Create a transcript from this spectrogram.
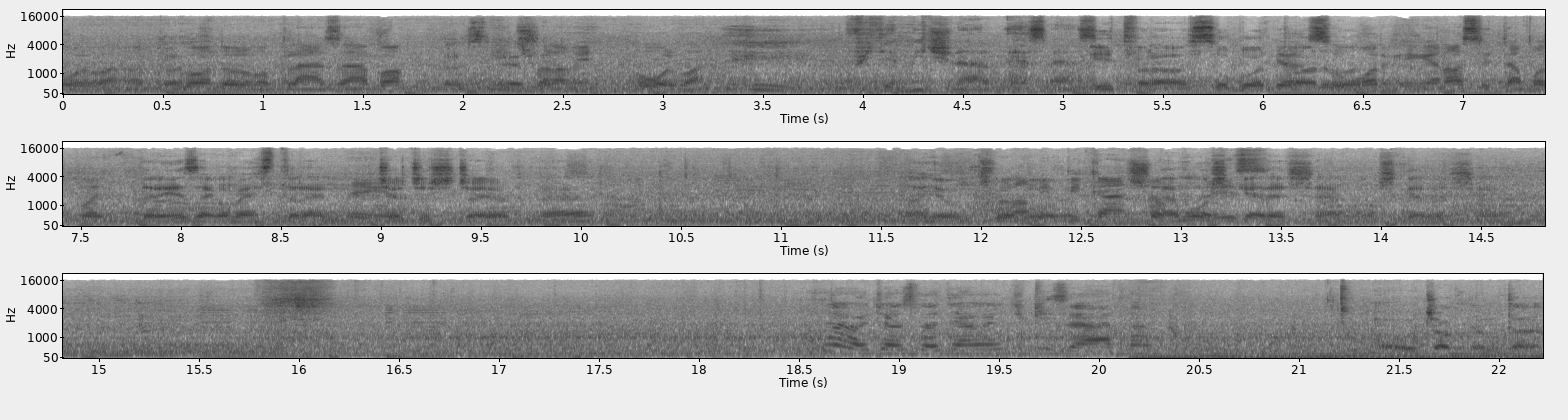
hol van? Ott gondolom a plázába. Ez Nincs ez. valami. Hol van? Figyelj, mit csinál? Ez, ez. Itt van a Ja, szoborparban. szomor, igen, azt hittem ott vagy. De nézzek a mesztelen csöcsös csajoknál. Nagyon csomó. Valami pikánsabb Hát most rész? keresem, most keresem. Nehogy az legyen, hogy kizárnak. Ó, csak nem te.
